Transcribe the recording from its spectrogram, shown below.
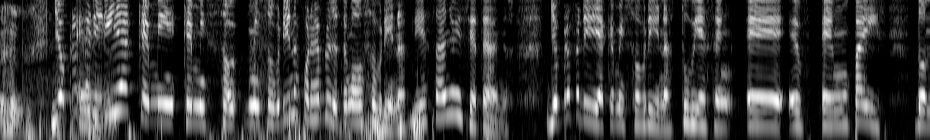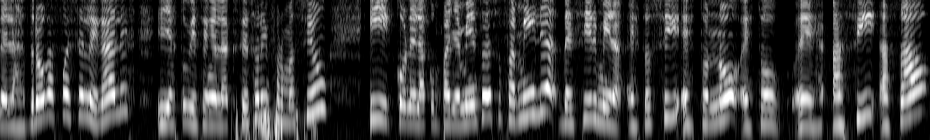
Yo preferiría que, mi, que mis, so- mis sobrinos, por ejemplo, yo tengo dos sobrinas, 10 años y 7 años. Yo preferiría que mis sobrinas tuviesen eh, en un país donde las drogas fuesen legales y ellas tuviesen el acceso a la información y con el acompañamiento de su familia decir, mira, esto sí, esto no, esto es así, asado,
